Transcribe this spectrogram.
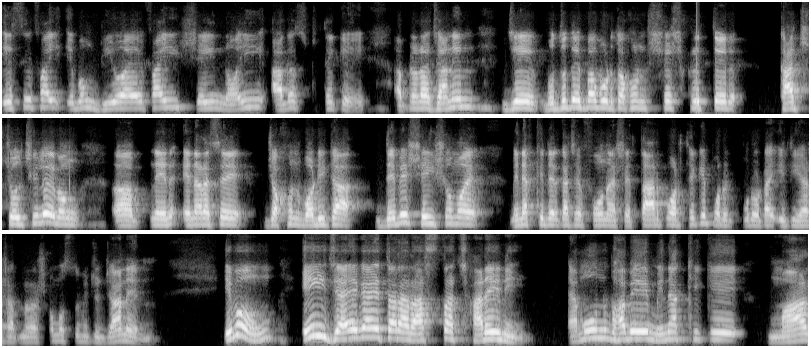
এসএফআই এবং ডিওয়াইএফআই সেই নয়ই আগস্ট থেকে আপনারা জানেন যে বুদ্ধদেব বাবুর তখন শেষকৃত্যের কাজ চলছিল এবং এনআরএসএ যখন বডিটা দেবে সেই সময় মীনাক্ষীদের কাছে ফোন আসে। তারপর থেকে পরে, পুরোটা ইতিহাস আপনারা সমস্ত কিছু জানেন। এবং এই জায়গায় তারা রাস্তা ছাড়েনি। এমন ভাবে মীনাক্ষীকে মার,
